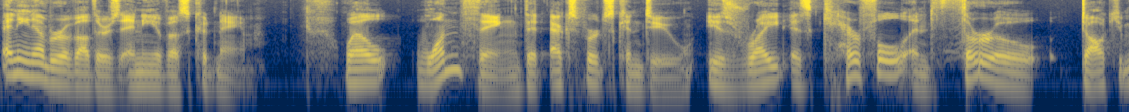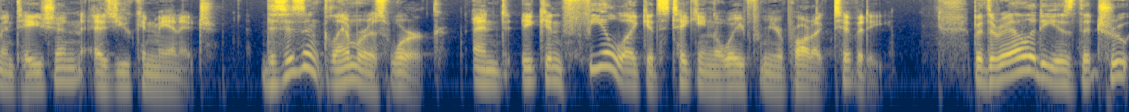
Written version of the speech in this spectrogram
any number of others any of us could name. Well, one thing that experts can do is write as careful and thorough documentation as you can manage. This isn't glamorous work, and it can feel like it's taking away from your productivity. But the reality is that true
